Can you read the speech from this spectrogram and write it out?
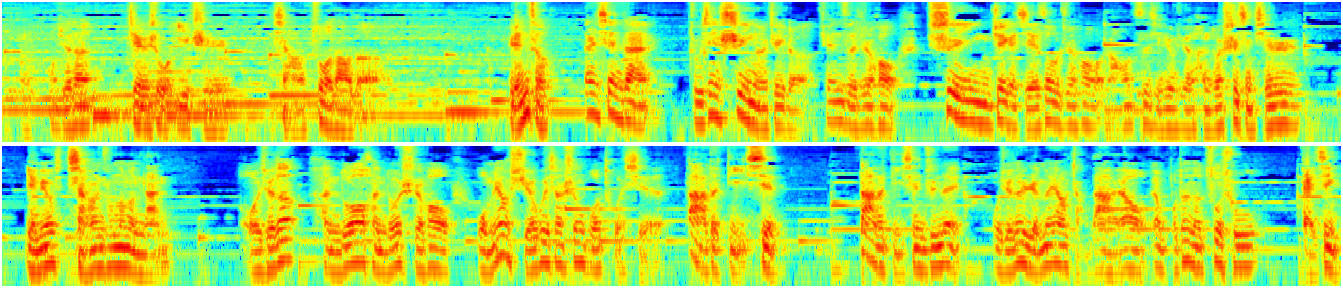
嗯，我觉得这个是我一直想要做到的原则。但是现在逐渐适应了这个圈子之后，适应这个节奏之后，然后自己就觉得很多事情其实也没有想象中那么难。我觉得很多很多时候，我们要学会向生活妥协。大的底线，大的底线之内，我觉得人们要长大，要要不断的做出改进、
